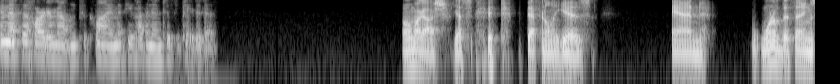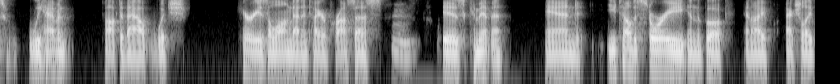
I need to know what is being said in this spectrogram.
And that's a harder mountain to climb if you haven't anticipated it. Oh my gosh. Yes, it definitely is. And one of the things we haven't talked about, which carries along that entire process, mm. is commitment. And you tell the story in the book, and I actually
